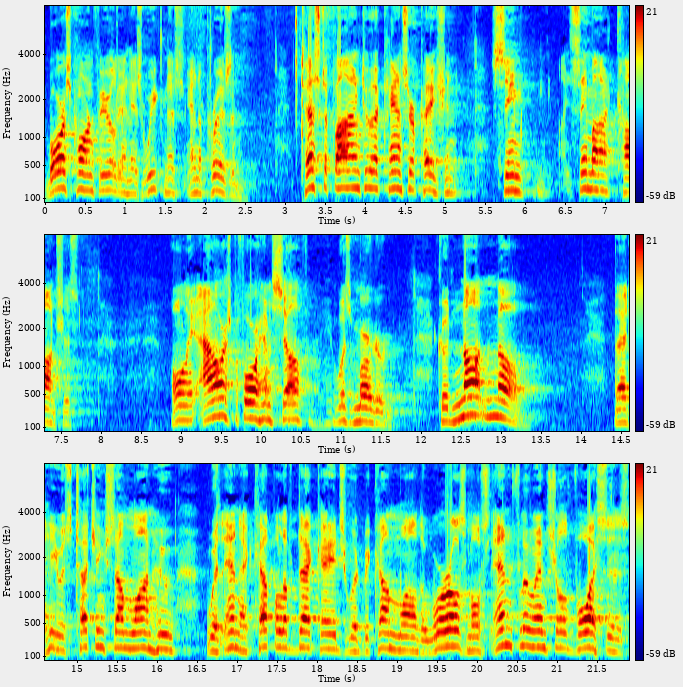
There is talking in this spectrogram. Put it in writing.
Boris Cornfield, in his weakness in a prison, testifying to a cancer patient, seemed semi conscious, only hours before himself was murdered, could not know that he was touching someone who within a couple of decades would become one of the world's most influential voices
